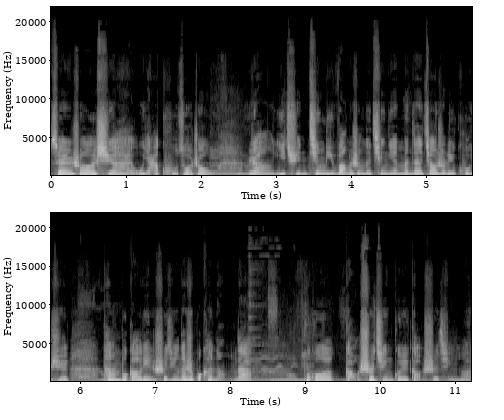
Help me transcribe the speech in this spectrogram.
虽然说学海无涯苦作舟，让一群精力旺盛的青年闷在教室里苦学，他们不搞点事情那是不可能的。不过搞事情归搞事情啊，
